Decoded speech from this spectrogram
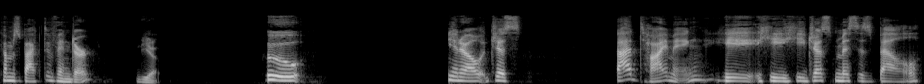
comes back to Vinder yeah. who you know just bad timing he he he just misses Bel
